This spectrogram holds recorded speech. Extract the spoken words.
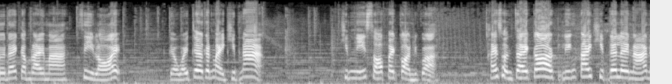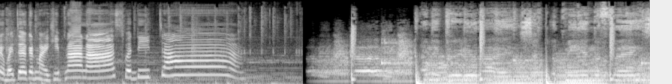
อได้กำไรมา 400 เดี๋ยวไว้เจอกันใหม่คลิปหน้า ลิปนี้ซอฟไปก่อนดีกว่า ใครสนใจก็ลิงก์ใต้คลิปได้เลยนะ เดี๋ยวไว้เจอกันใหม่คลิปหน้านะ สวัสดีจ้า Tell me pretty lies, look me in the face.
